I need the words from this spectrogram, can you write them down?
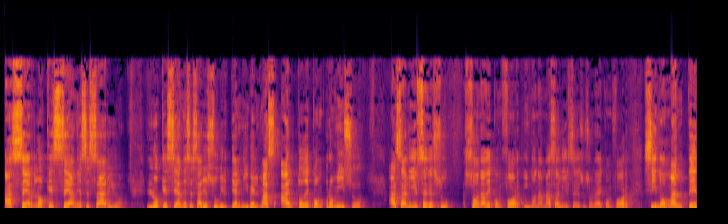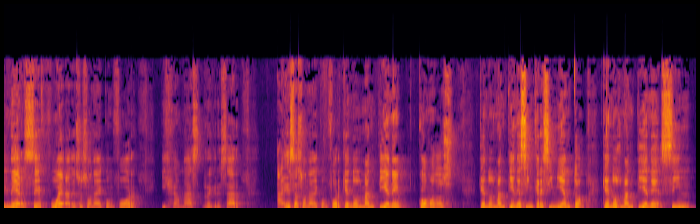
hacer lo que sea necesario, lo que sea necesario es subirte al nivel más alto de compromiso, a salirse de su zona de confort y no nada más salirse de su zona de confort, sino mantenerse fuera de su zona de confort y jamás regresar a esa zona de confort que nos mantiene cómodos, que nos mantiene sin crecimiento, que nos mantiene sin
